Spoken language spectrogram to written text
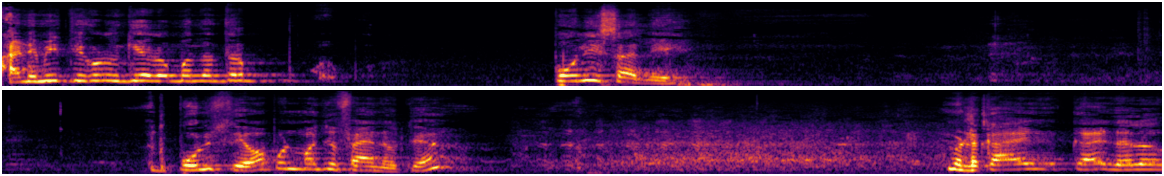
आणि मी तिकडून गेलो मग नंतर पोलीस आले. पोलीस तेव्हा पण माझे फॅन होते म्हटलं काय काय झालं?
